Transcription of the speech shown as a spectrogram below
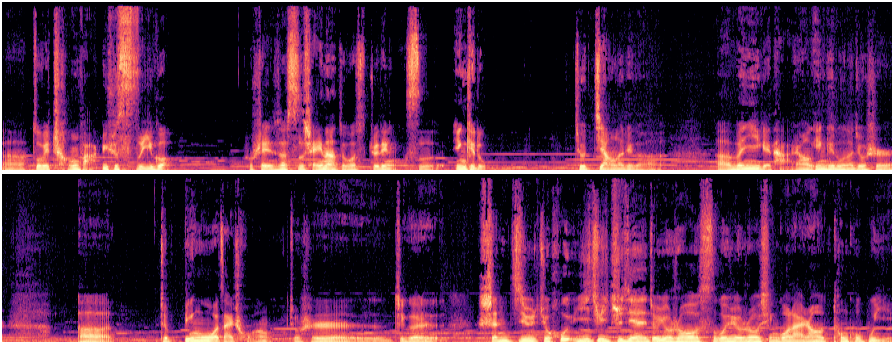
啊，作为惩罚必须死一个，说谁说死谁呢？最后决定死 Enkidu，就降了这个呃瘟疫给他，然后 Enkidu 呢就是呃就病卧在床，就是这个。神就就会一句之间，就有时候死过去，有时候醒过来，然后痛苦不已。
